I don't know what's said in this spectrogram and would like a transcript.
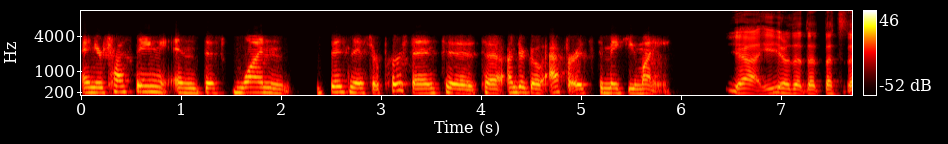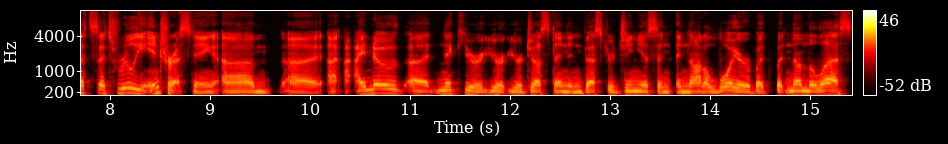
and you're trusting in this one business or person to, to undergo efforts to make you money. Yeah, you know that, that that's that's that's really interesting. Um, uh, I, I, know uh, Nick, you're you're you're just an investor genius and, and not a lawyer, but but nonetheless,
